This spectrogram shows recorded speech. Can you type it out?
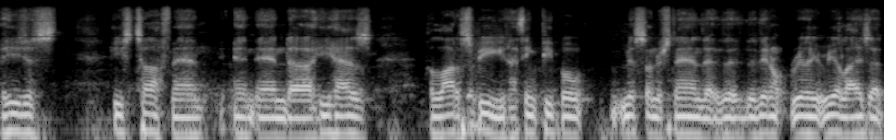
He just he's tough, man, and and uh, he has a lot of speed. I think people misunderstand that, that, they don't really realize that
